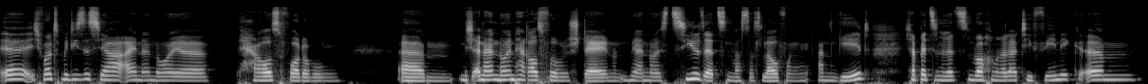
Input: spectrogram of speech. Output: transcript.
äh, ich wollte mir dieses Jahr eine neue Herausforderung ähm, mich einer neuen Herausforderung stellen und mir ein neues Ziel setzen, was das Laufen angeht. Ich habe jetzt in den letzten Wochen relativ wenig ähm,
